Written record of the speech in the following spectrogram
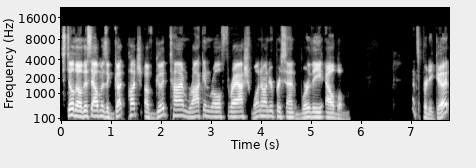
Still, though, this album is a gut punch of good time rock and roll thrash, 100% worthy album. That's pretty good.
